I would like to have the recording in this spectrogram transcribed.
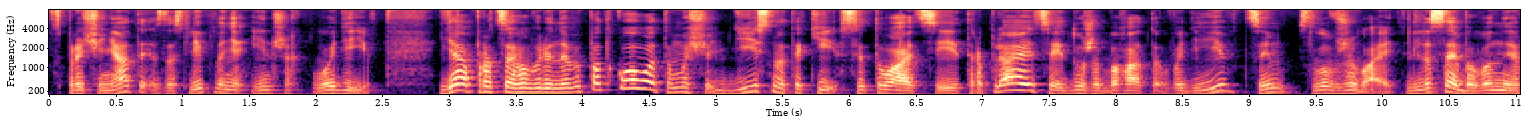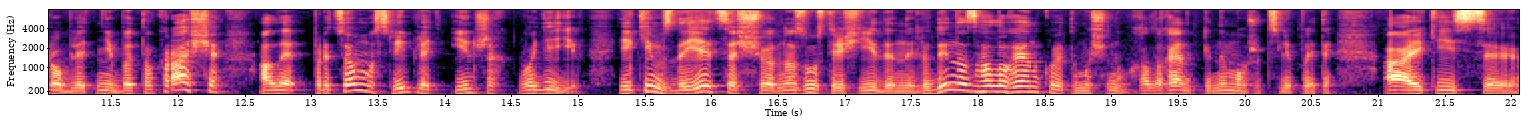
спричиняти засліплення інших водіїв. Я про це говорю не випадково, тому що дійсно такі ситуації трапляються, і дуже багато водіїв цим зловживають. Для себе вони роблять нібито краще, але при цьому сліплять інших водіїв, яким здається, що назустріч їде не людина з галогенкою, тому що ну, галогенки не можуть сліпити, а якийсь е,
